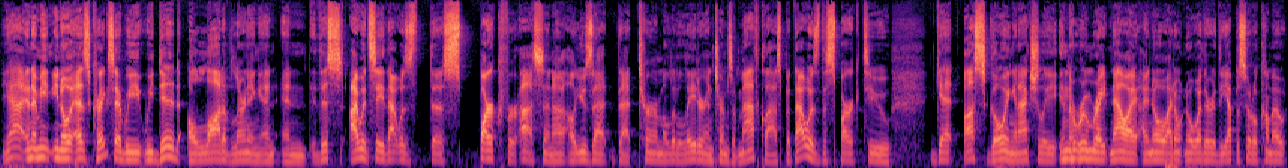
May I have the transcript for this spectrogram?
Yeah, and I mean, you know, as Craig said, we we did a lot of learning, and and this I would say that was the spark for us, and I'll use that that term a little later in terms of math class, but that was the spark to get us going. And actually in the room right now I, I know i don't know whether the episode will come out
